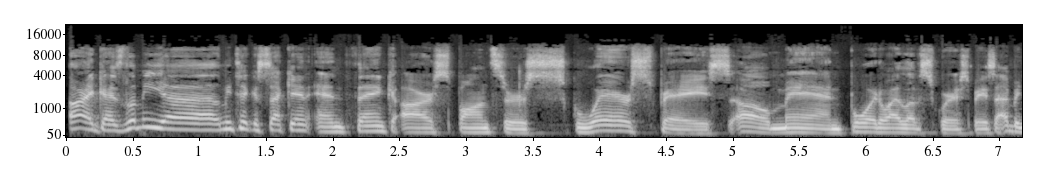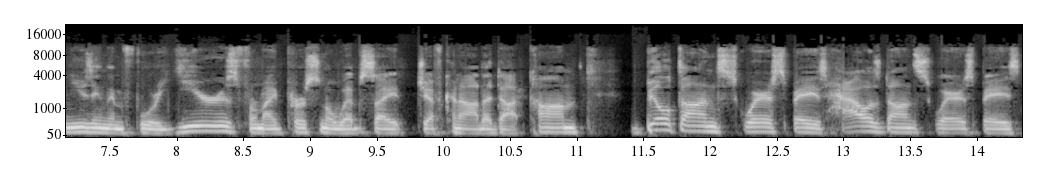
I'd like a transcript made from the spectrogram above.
all right, guys. Let me uh, let me take a second and thank our sponsors, Squarespace. Oh man, boy, do I love Squarespace! I've been using them for years for my personal website, jeffcannata.com. Built on Squarespace, housed on Squarespace,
